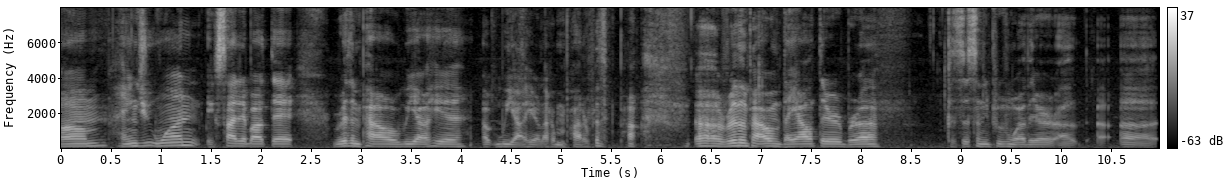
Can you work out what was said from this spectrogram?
um, Hangzoo won. Excited about that. Rhythm Power, we out here. Uh, we out here like I'm a part of Rhythm Power. Uh, Rhythm Power, they out there, bruh. Consistently proving why they're a,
